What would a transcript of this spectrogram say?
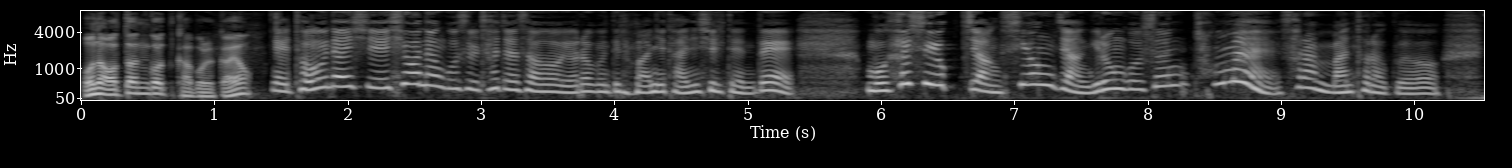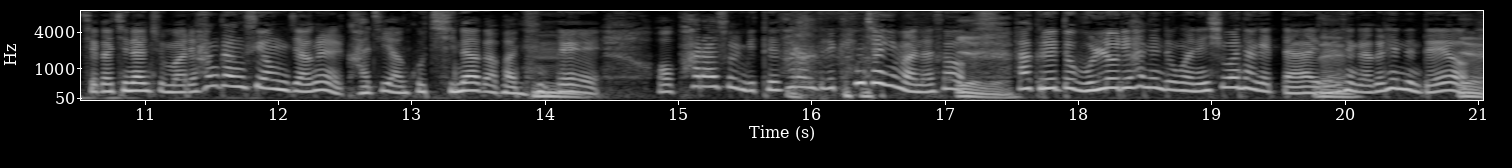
오늘 어떤 곳 가볼까요? 네, 더운 날씨에 시원한 곳을 찾아서 여러분들이 많이 다니실 텐데, 뭐 해수욕장, 수영장 이런 곳은 정말 사람 많더라고요. 제가 지난 주말에 한강 수영장을 가지 않고 지나가 봤는데, 어, 파라솔 밑에 사람들이 굉장히 많아서, 음. 예, 예. 아, 그래도 물놀이 하는 동안은 시원하겠다 이런 네. 생각을 했는데요. 예.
